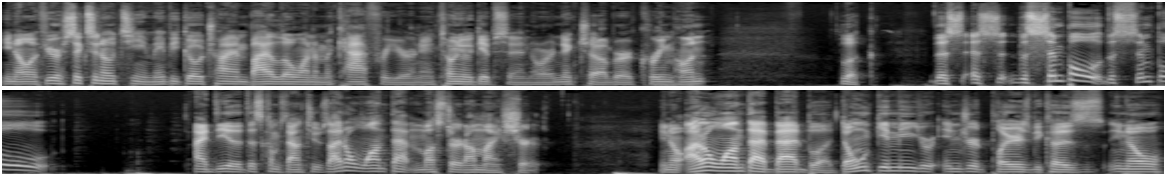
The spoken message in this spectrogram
you know, if you're a 6 0 team, maybe go try and buy low on a McCaffrey or an Antonio Gibson or a Nick Chubb or a Kareem Hunt. Look, this the simple the simple idea that this comes down to is I don't want that mustard on my shirt. You know, I don't want that bad blood. Don't give me your injured players because, you know,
